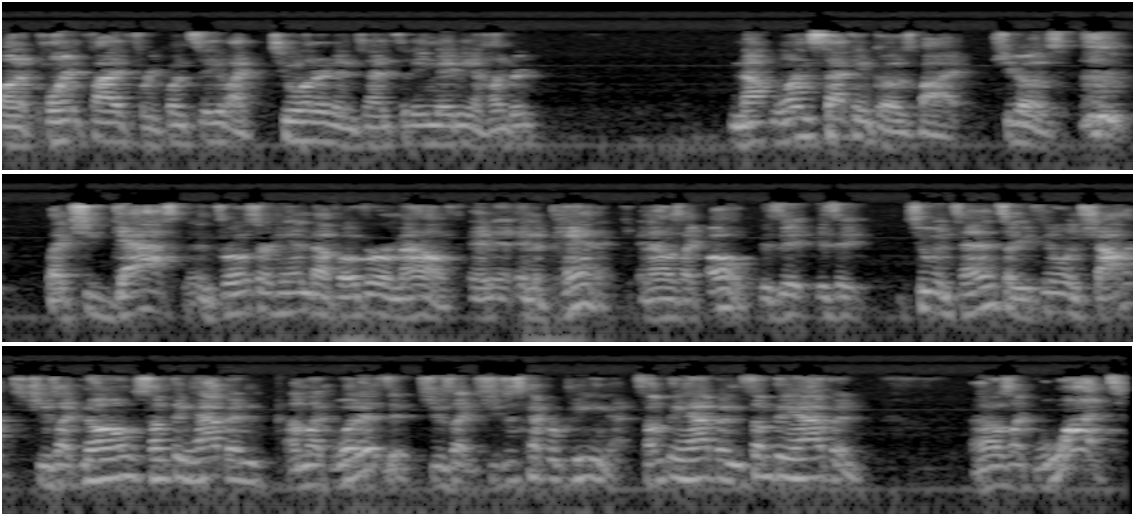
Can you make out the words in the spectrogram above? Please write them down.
on a 0.5 frequency, like 200 intensity, maybe 100. Not one second goes by. She goes, like she gasped and throws her hand up over her mouth in, in a panic. And I was like, oh, is it is it too intense? Are you feeling shocked? She's like, no, something happened. I'm like, what is it? She was like, she just kept repeating that. Something happened. Something happened. And I was like, what?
